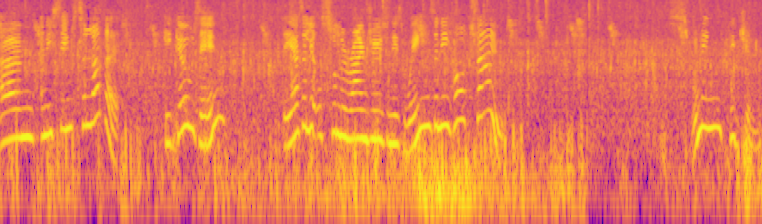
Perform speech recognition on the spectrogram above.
um, and he seems to love it. He goes in, he has a little swim around using his wings and he hops out. Swimming pigeon.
